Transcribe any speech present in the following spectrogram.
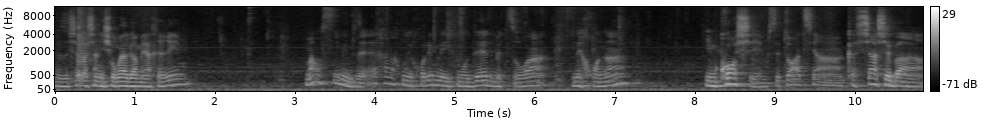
וזו שאלה שאני שומע גם מאחרים, מה עושים עם זה? איך אנחנו יכולים להתמודד בצורה נכונה עם קושי, עם סיטואציה קשה שבאה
